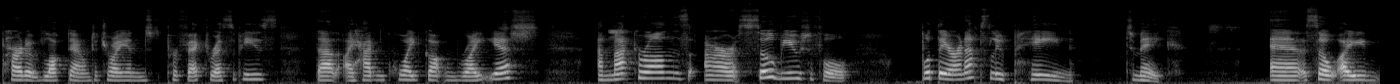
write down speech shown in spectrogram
part of lockdown to try and perfect recipes that I hadn't quite gotten right yet. And macarons are so beautiful but they are an absolute pain to make uh, so I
